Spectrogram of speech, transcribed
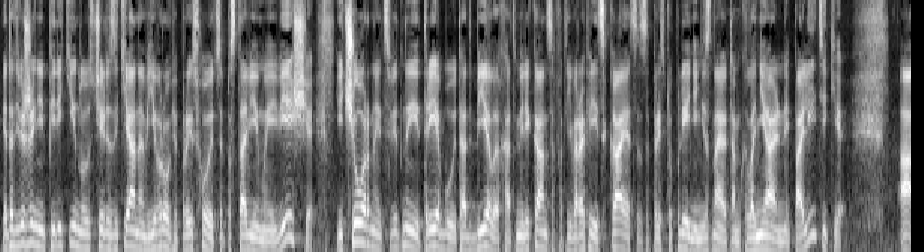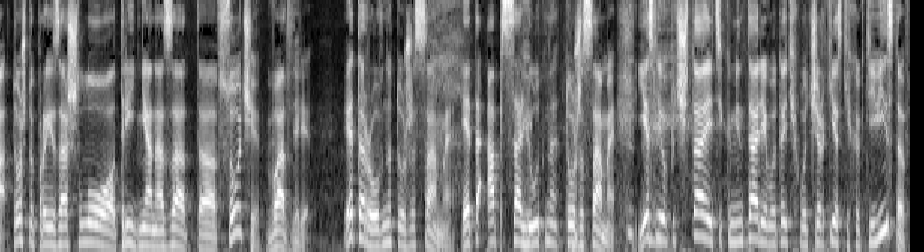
это движение перекинулось через океаны в Европе, происходят сопоставимые вещи, и черные, цветные требуют от белых, от американцев, от европейцев каяться за преступления, не знаю, там, колониальной политики. А то, что произошло три дня назад а, в Сочи, в Адлере, это ровно то же самое. Это абсолютно то же самое. Если вы почитаете комментарии вот этих вот черкесских активистов,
